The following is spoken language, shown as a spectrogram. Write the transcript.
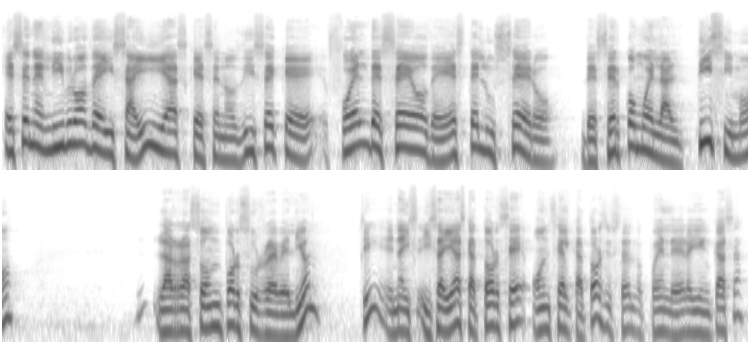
es en el libro de Isaías que se nos dice que fue el deseo de este lucero de ser como el Altísimo la razón por su rebelión. ¿Sí? En Isaías 14, 11 al 14, ustedes lo pueden leer ahí en casa.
